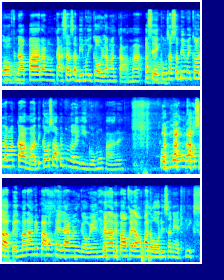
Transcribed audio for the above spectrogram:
of Oo. na parang ta sasabihin mo ikaw lang ang tama. Kasi Oo. kung sasabihin mo ikaw lang ang tama, di kausapin mo na lang yung ego mo, pare. Huwag mo akong kausapin. Marami pa akong kailangan gawin. Marami pa akong kailangan panoorin sa Netflix.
